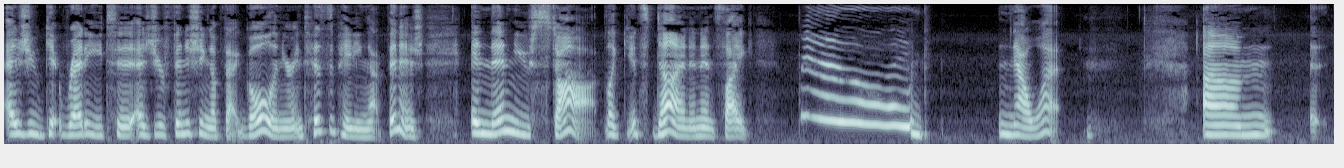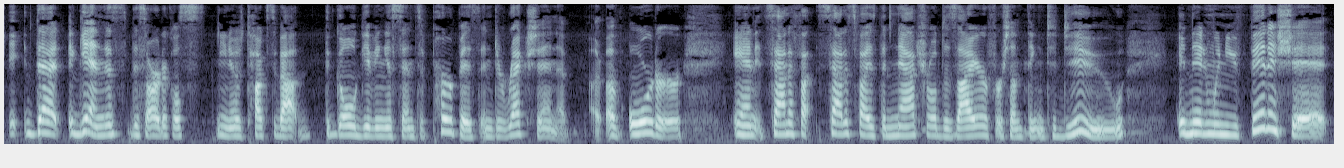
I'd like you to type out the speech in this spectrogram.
as you get ready to as you're finishing up that goal and you're anticipating that finish. And then you stop. Like it's done and it's like now what? Um that again this this article you know talks about the goal giving a sense of purpose and direction of, of order and it satisfi- satisfies the natural desire for something to do and then when you finish it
